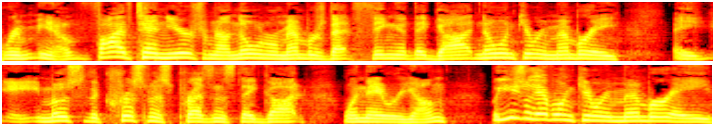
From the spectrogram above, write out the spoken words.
You know, five, ten years from now, no one remembers that thing that they got. No one can remember a, a, a most of the Christmas presents they got when they were young. But usually, everyone can remember a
